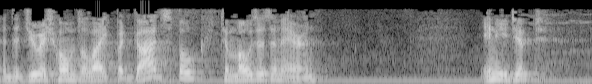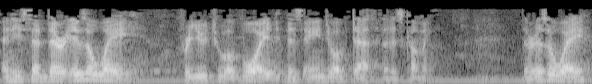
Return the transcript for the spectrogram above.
and the Jewish homes alike. But God spoke to Moses and Aaron in Egypt, and He said, There is a way for you to avoid this angel of death that is coming. There is a way.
